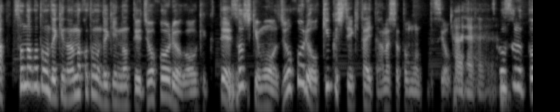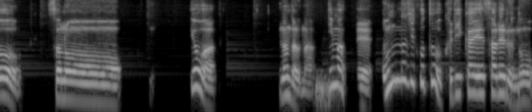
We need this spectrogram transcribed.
あそんなこともできるの？あんなこともできるの？っていう情報量が大きくて、組織も情報量を大きくしていきたいって話だと思うんですよ。はいはいはい。そうすると、その、要は、なんだろうな、今って同じことを繰り返されるの、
